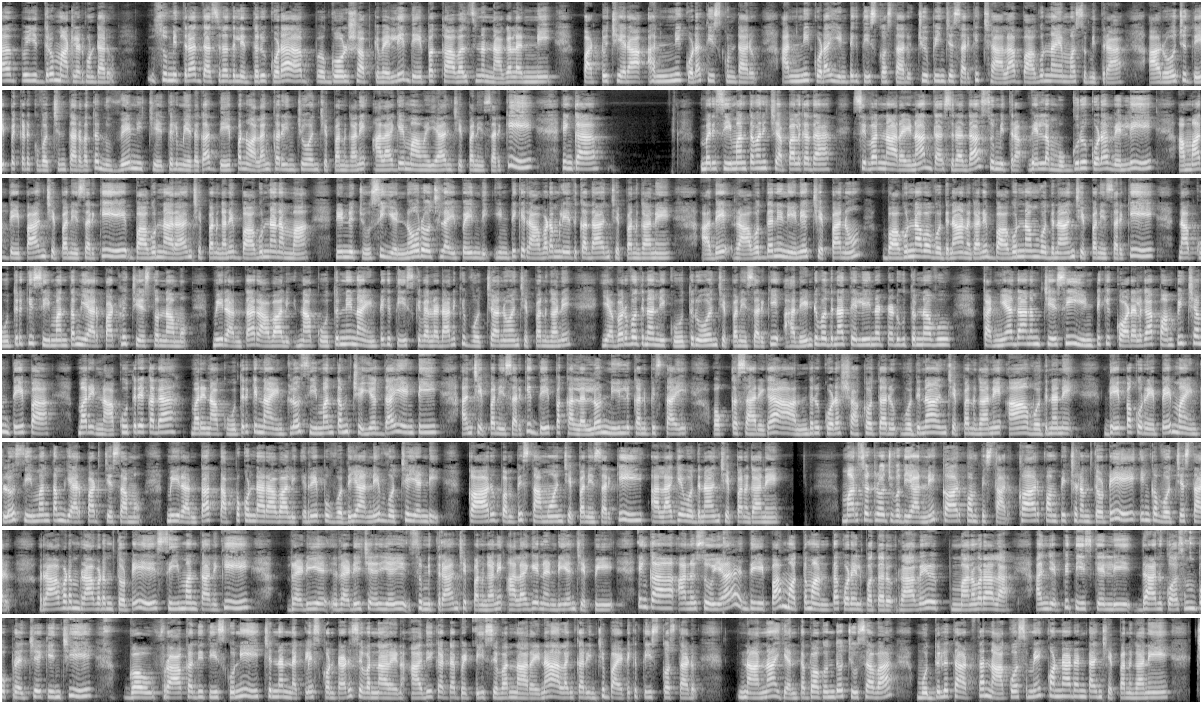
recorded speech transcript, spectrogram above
ఇద్దరు మాట్లాడుకుంటారు. సుమిత్ర దశరథులు ఇద్దరు కూడా గోల్డ్ షాప్కి వెళ్ళి దీపక్ కావాల్సిన నగలన్నీ పట్టు చీర అన్నీ కూడా తీసుకుంటారు. అన్నీ కూడా ఇంటికి తీసుకొస్తారు. చూపించేసరికి చాలా బాగున్నాయమ్మా సుమిత్ర. ఆ రోజు దీప ఇక్కడికి వచ్చిన తర్వాత నువ్వే నీ చేతుల మీదుగా దీపను అలంకరించు అని చెప్పాను కానీ అలాగే మామయ్య అని చెప్పనేసరికి ఇంకా మరి సీమంతం అని చెప్పాలి కదా. శివనారాయణ దశరథ సుమిత్ర వీళ్ళ ముగ్గురు కూడా వెళ్ళి అమ్మ దీప అని చెప్పనేసరికి బాగున్నారా అని చెప్పాను కానీ బాగున్నానమ్మా. నిన్ను చూసి ఎన్నో రోజులు అయిపోయింది. ఇంటికి రావడం లేదు కదా అని చెప్పాను కానీ అదే రావద్దని నేనే చెప్పాను. బాగున్నావా వదిన అనగానే బాగున్నాం వదిన అని చెప్పనేసరికి నా కూతురికి సీమంతం ఏర్పాట్లు చేస్తున్నాము. మీరంతా రావాలి. నా కూతుర్ని నా ఇంటికి తీసుకువెళ్ళడానికి వచ్చాను అని చెప్పాను కానీ ఎవరు వదిన నీ కూతురు అని చెప్పనేసరికి అదేంటి వదిన తెలియనట్టు అడుగుతున్నావు? కన్యాదానం చేసి ఇంటికి కోడలుగా పంపించాం దీప. మరి నా కూతురే కదా? మరి నా కూతురికి నా ఇంట్లో సీమంతం చెయ్యొద్దా ఏంటి? అని చెప్పనేసరికి దీప కళ్ళల్లో నీళ్ళు కనిపిస్తాయి. ఒక్కసారిగా అందరూ కూడా షాక్ అవుతారు వదిన అని చెప్పాను కానీ ఆ వదిననే దీపకు రేపే మా ఇంట్లో సీమంతం ఏర్పాటు చేశాము. మీరంతా తప్పకుండా రావాలి. రేపు ఉదయాన్నే వచ్చేయండి. కారు పంపిస్తాము అని చెప్పనేసరికి అలాగే వదిన అని చెప్పనగానే మరుసటి రోజు ఉదయాన్నే కారు పంపిస్తారు. కారు పంపించడంతో ఇంకా వచ్చేస్తారు. రావడం రావడంతో సీమంతానికి రెడీ రెడీ చేయి సుమిత్ర అని చెప్పాను కానీ అలాగేనండి అని చెప్పి ఇంకా అనసూయ దీప మొత్తం అంతా కూడా వెళ్ళిపోతారు. రావే మనవరాల అని చెప్పి తీసుకెళ్ళి దానికోసం ప్రత్యేకించి గౌ ఫ్రాక్ అది తీసుకుని చిన్న నెక్లెస్ కొంటాడు శివనారాయణ అది కట్ట పెట్టి శివనారాయణ అలంకరించి బయటకు తీసుకొస్తాడు. నాన్న ఎంత బాగుందో చూసావా? ముద్దుల తాట నా కోసమే కొన్నాడంట అని చెప్పాను కానీ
